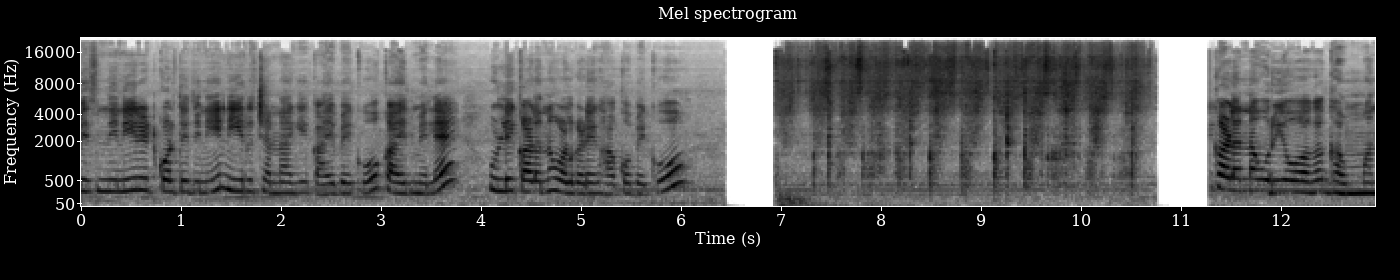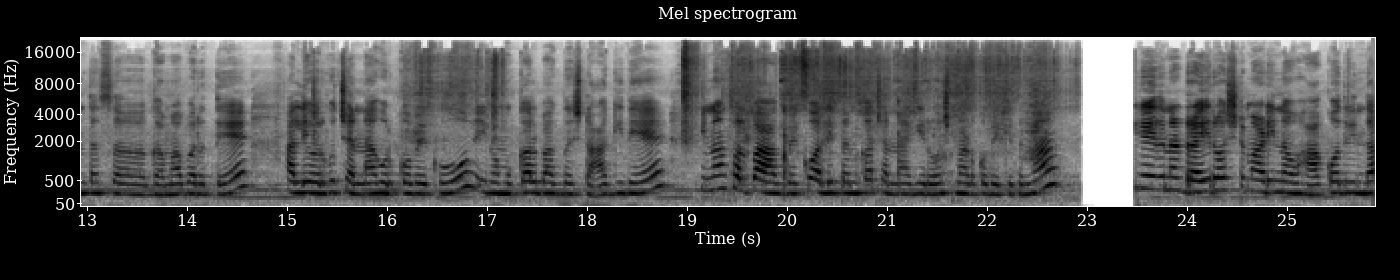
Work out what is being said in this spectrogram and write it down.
ಬಿಸಿ ನೀರು ಇಟ್ಕೊಳ್ತಿದ್ದೀನಿ. ನೀರು ಚೆನ್ನಾಗಿ ಕಾಯಬೇಕು. ಕಾಯ್ದ ಮೇಲೆ ಹುಳ್ಳಿಕಾಳನ್ನು ಒಳಗಡೆ ಹಾಕೋಬೇಕು. ಕಾಳನ್ನು ಉರಿಯುವಾಗ ಘಮ್ ಅಂತ ಸ ಘಮ ಬರುತ್ತೆ. ಅಲ್ಲಿವರೆಗೂ ಚೆನ್ನಾಗಿ ಹುರ್ಕೋಬೇಕು. ಈಗ ಮುಕ್ಕಾಲು ಭಾಗದಷ್ಟು ಆಗಿದೆ. ಇನ್ನೊಂದು ಸ್ವಲ್ಪ ಆಗಬೇಕು. ಅಲ್ಲಿ ತನಕ ಚೆನ್ನಾಗಿ ರೋಸ್ಟ್ ಮಾಡ್ಕೋಬೇಕು ಇದನ್ನು. ಈಗ ಇದನ್ನು ಡ್ರೈ ರೋಸ್ಟ್ ಮಾಡಿ ನಾವು ಹಾಕೋದ್ರಿಂದ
